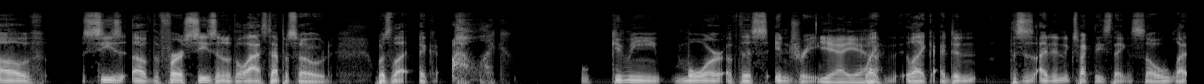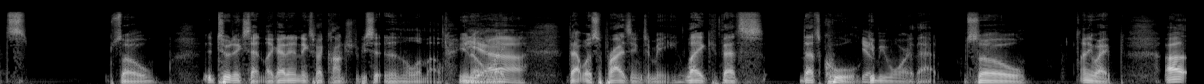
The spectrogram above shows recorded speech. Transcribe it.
of season of the first season of the last episode was like like oh like give me more of this intrigue Yeah, yeah. like like i didn't this is i didn't expect these things so let's so to an extent like i didn't expect Khonshu to be sitting in the limo you know Yeah. like that was surprising to me like that's that's cool Yep. give me more of that so anyway uh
